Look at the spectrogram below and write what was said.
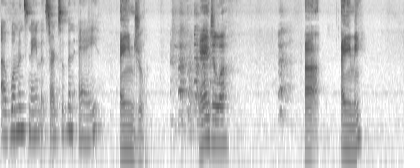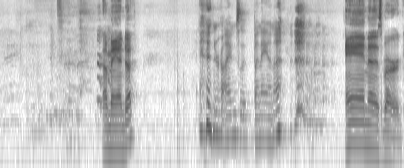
a woman's name that starts with an A. Angel, Angela. Uh, Amy, Amanda, and rhymes with banana. Annesburg,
